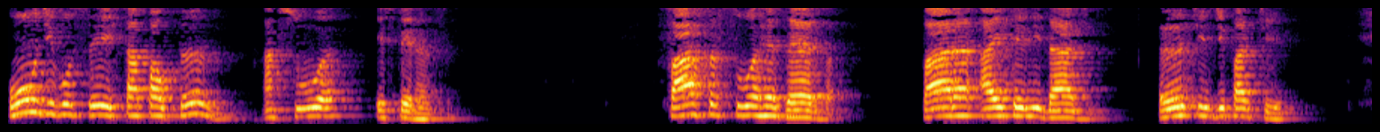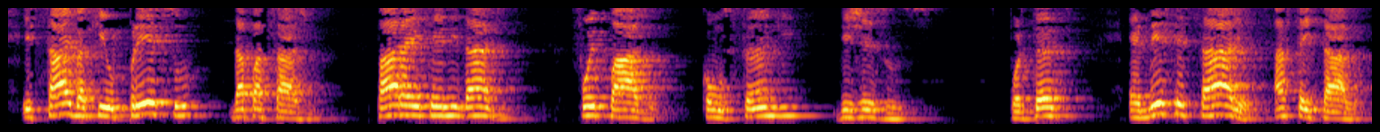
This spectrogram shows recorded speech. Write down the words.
Onde você está pautando a sua esperança? Faça sua reserva para a eternidade antes de partir. E saiba que o preço da passagem para a eternidade foi pago com o sangue de Jesus. Portanto, é necessário aceitá-lo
